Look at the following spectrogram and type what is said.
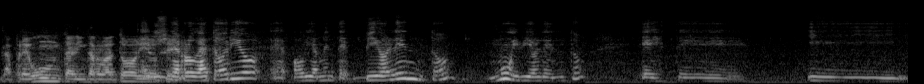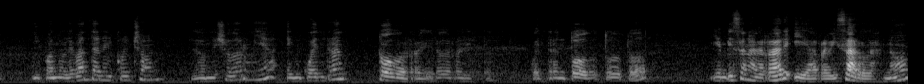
la pregunta, el interrogatorio. El interrogatorio, eh, obviamente, violento, muy violento, este, y, y cuando levantan el colchón de donde yo dormía, encuentran todo el reguero de revistas encuentran todo, todo, todo, y empiezan a agarrar y a revisarlas, ¿no?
